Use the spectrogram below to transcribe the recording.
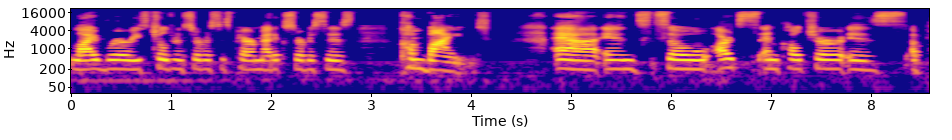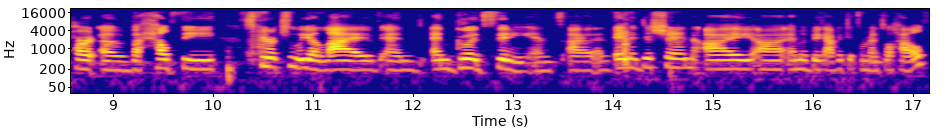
libraries, children's services, paramedic services combined. Uh, and so, arts and culture is a part of a healthy, spiritually alive, and and good city. And uh, in addition, I uh, am a big advocate for mental health,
